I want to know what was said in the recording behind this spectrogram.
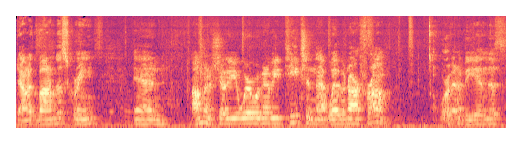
down at the bottom of the screen and I'm going to show you where we're going to be teaching that webinar from. We're going to be in this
